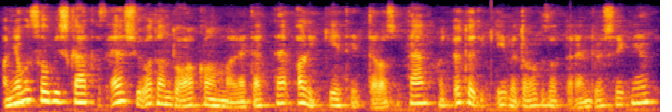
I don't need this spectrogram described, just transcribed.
A nyomozóvizsgát az első adandó alkalommal letette alig két héttel azután, hogy ötödik éve dolgozott a rendőrségnél,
